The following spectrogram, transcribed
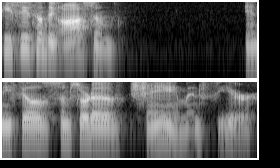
He sees something awesome. And he feels some sort of shame and fear.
